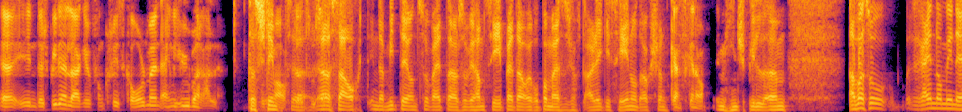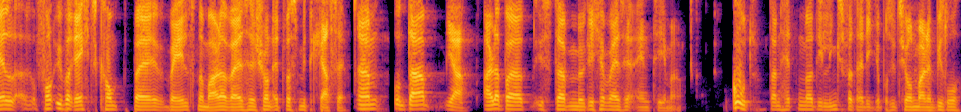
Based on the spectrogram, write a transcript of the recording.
äh, in der Spielanlage von Chris Coleman eigentlich überall. Das stimmt. Er ist auch in der Mitte und so weiter. Also wir haben sie eh bei der Europameisterschaft alle gesehen und auch schon Ganz genau. im Hinspiel. Ähm, aber so rein nominell von über rechts kommt bei Wales normalerweise schon etwas mit Klasse. Ähm, und da, ja, Alaba ist da möglicherweise ein Thema. Gut, dann hätten wir die Linksverteidigerposition mal ein bisschen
